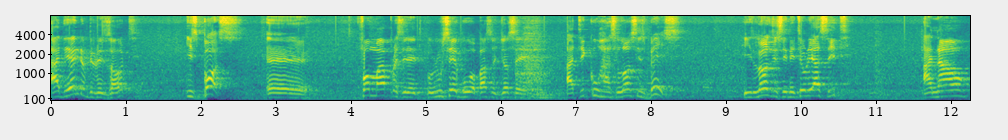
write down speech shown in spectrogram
at the end of the result, his boss, uh, former President Olusegun Obasanjo said, Atiku has lost his base. He lost the senatorial seat, and now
